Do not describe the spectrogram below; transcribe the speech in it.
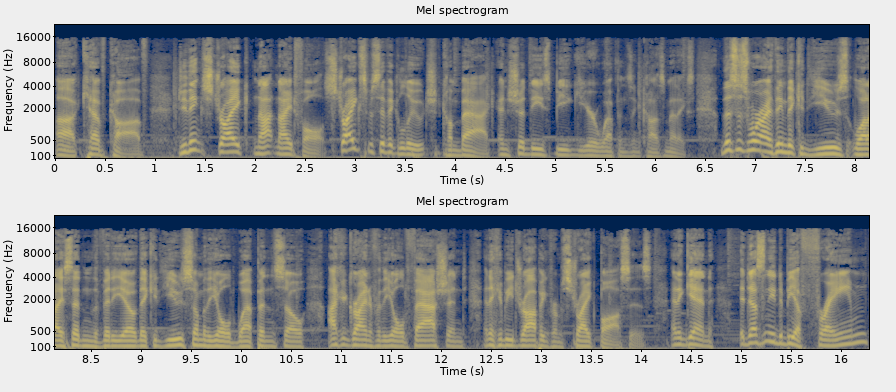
uh, Kevkov. Do you think Strike, not Nightfall, Strike specific loot should come back? And should these be gear, weapons, and cosmetics? This is where I think they could use what I said in the video. They could use some of the old weapons, so I could grind for the old fashioned, and it could be dropping from Strike bosses. And again, it doesn't need to be a frame,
